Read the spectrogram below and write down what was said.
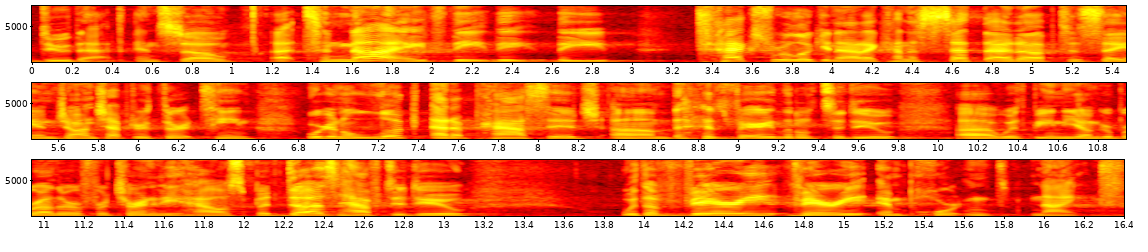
do that. And so uh, tonight, the, the, the text we're looking at, I kind of set that up to say in John chapter 13, we're going to look at a passage um, that has very little to do uh, with being the younger brother of fraternity house, but does have to do with a very, very important night.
